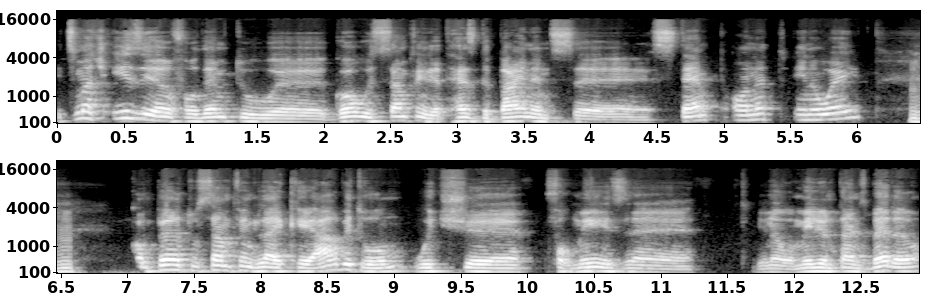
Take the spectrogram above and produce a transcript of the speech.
it's much easier for them to uh, go with something that has the Binance uh, stamp on it in a way, mm-hmm. compared to something like uh, Arbitrum, which uh, for me is uh, you know a million times better.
